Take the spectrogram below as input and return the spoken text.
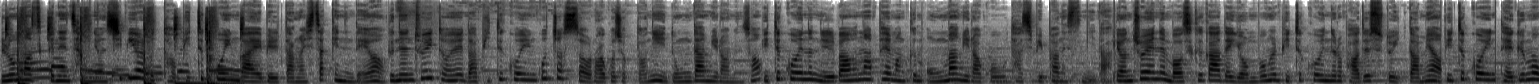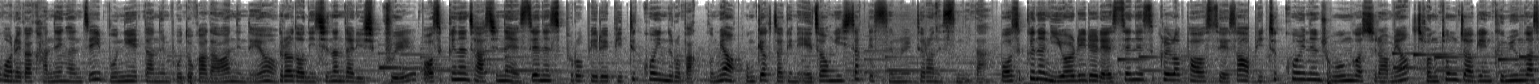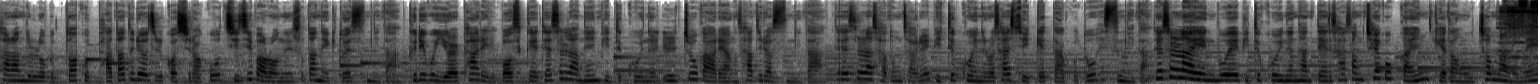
일론 머스크는 작년 12월부터 비트코인과의 밀당을 시작했는데요. 그는 트위터에 나 비트코인 꽂혔어 라고 적더니 농담이라면서 비트코인은 일반 화폐만큼 엉망이라고 다시 비판했습니다. 연초에는 머스크가 내 연봉을 비트코인으로 받을 수도 있다며 비트코인 대규모 거래가 가능한지 문의했다는 보도가 나왔는데요. 그러더니 지난달 29일 머스크는 자신의 SNS 프로필을 비트코인으로 바꾸며 본격적인 애정이 시작됐음을 드러냈습니다. 머스크는 2월 1일 SNS 클럽하우스에서 비트코인은 좋은 것이라며 전 통적인 금융가 사람들로부터 곧 받아들여질 것이라고 지지 발언을 쏟아내기도 했습니다. 그리고 2월 8일 머스크의 테슬라는 비트코인을 1조가량 사들였습니다. 테슬라 자동차를 비트코인으로 살 수 있겠다고도 했습니다. 테슬라의 행보에 비트코인은 한때 사상 최고가인 개당 5천만 원에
